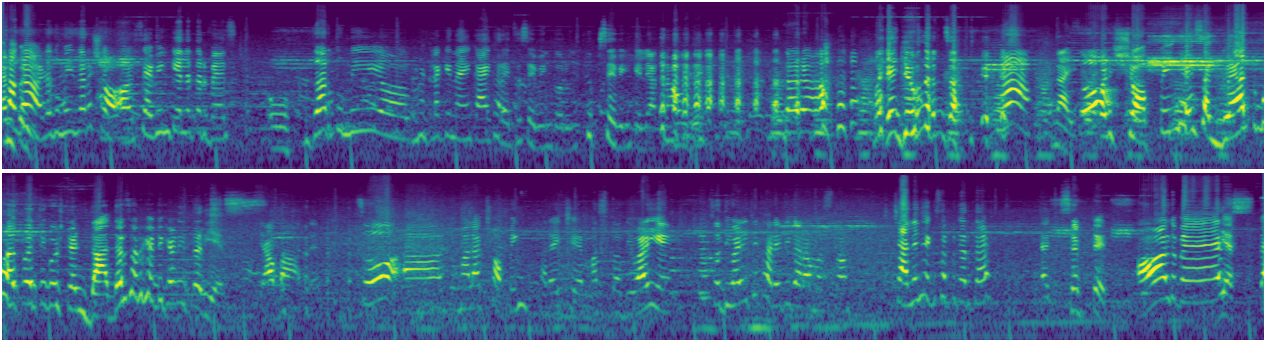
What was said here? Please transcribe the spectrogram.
सगळं आणि तुम्ही जर सेव्हिंग केलं तर बेस्ट ओ, जर तुम्ही म्हटलं की नाही काय करायचं सेव्हिंग करून? खूप सेव्हिंग केली आता राहू दे. तर अं, मग हे घेऊनच जाते. हा. नाही पण शॉपिंग हे सगळ्यात महत्वाची गोष्ट आहे. दादर सारख्या ठिकाणी तर येस क्या बात आहे. सो तुम्हाला शॉपिंग करायची आहे मस्त दिवाळी आहे. सो दिवाळीची खरेदी करा मस्त. चॅलेंज एक्सेप्ट करताय? Accepted all the best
